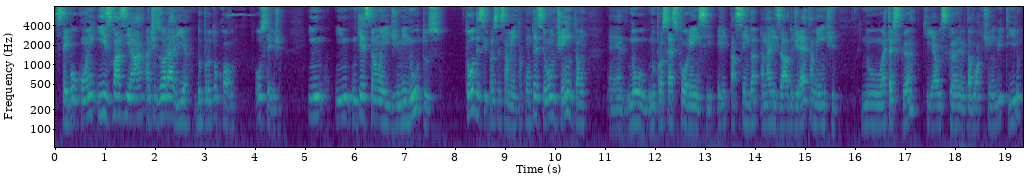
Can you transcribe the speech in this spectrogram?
stablecoin e esvaziar a tesouraria do protocolo. Ou seja, em, em, em questão aí de minutos, todo esse processamento aconteceu on-chain, então é, no, no processo forense, ele está sendo analisado diretamente no Etherscan, que é o scanner da blockchain do Ethereum.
